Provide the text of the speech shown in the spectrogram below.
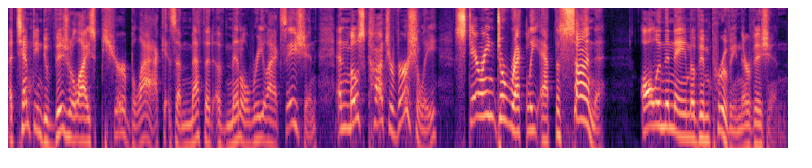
attempting to visualize pure black as a method of mental relaxation, and most controversially, staring directly at the sun all in the name of improving their vision.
